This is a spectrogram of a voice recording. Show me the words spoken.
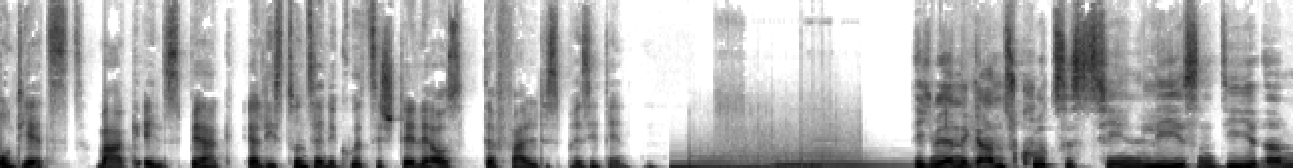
Und jetzt Marc Ellsberg. Er liest uns eine kurze Stelle aus Der Fall des Präsidenten. Ich werde eine ganz kurze Szene lesen, die ähm,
